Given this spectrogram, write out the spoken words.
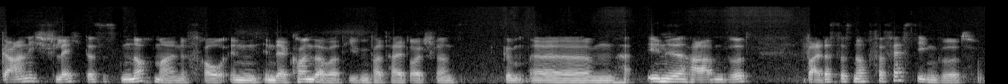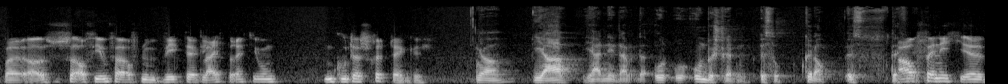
gar nicht schlecht, dass es nochmal eine Frau in, in der konservativen Partei Deutschlands ähm, innehaben wird, weil das das noch verfestigen wird. Weil es ist auf jeden Fall auf dem Weg der Gleichberechtigung ein guter Schritt, denke ich. Ja, ja, ja, nee, da, da, unbestritten. Ist so, genau. Ist Auch wenn ich äh,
